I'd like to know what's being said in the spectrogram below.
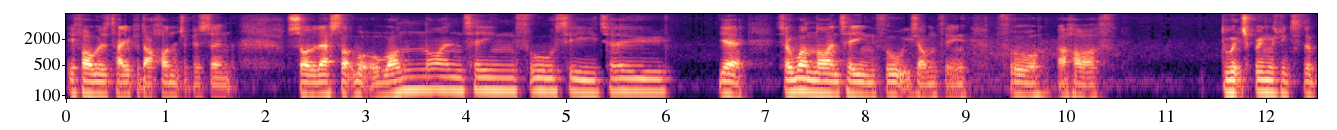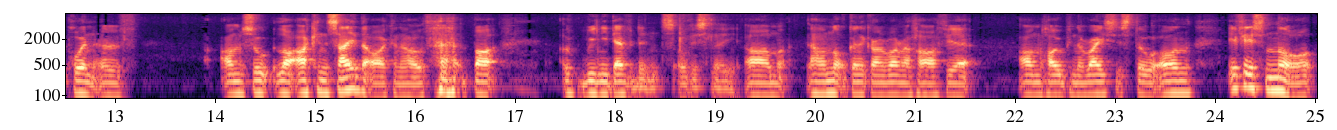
if I was tapered, hundred percent. So that's like what forty two, yeah. So one nineteen forty something for a half. Which brings me to the point of I'm so like I can say that I can hold that, but we need evidence, obviously. Um, I'm not going to go and run a half yet. I'm hoping the race is still on. If it's not,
